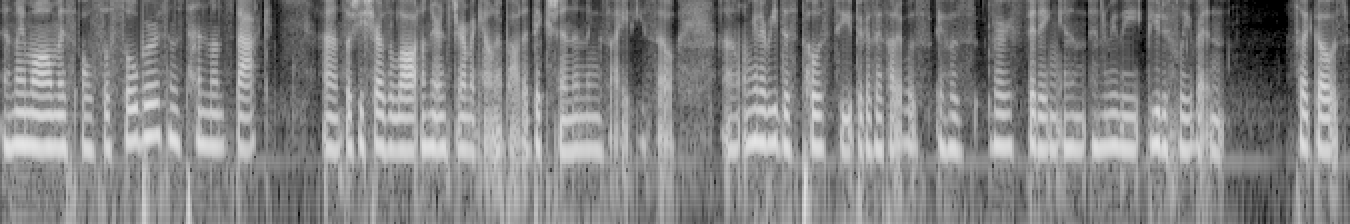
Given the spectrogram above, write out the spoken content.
And my mom is also sober since 10 months back. Uh, so, she shares a lot on her Instagram account about addiction and anxiety. So, uh, I'm going to read this post to you because I thought it was, it was very fitting and, and really beautifully written. So, it goes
